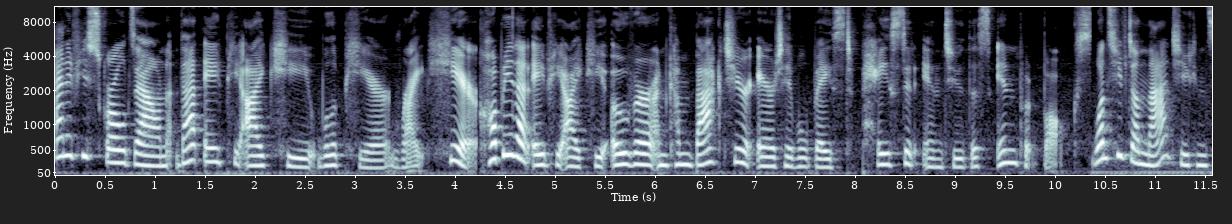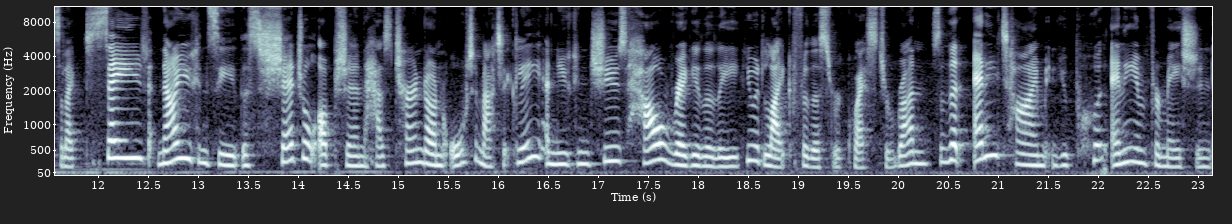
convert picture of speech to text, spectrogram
and if you scroll down, that API key will appear right here. Copy that API key over and come back to your Airtable base to paste it into this input box. Once you've done that, you can select save. Now you can see the schedule option has turned on automatically and you can choose how regularly you would like for this request to run so that anytime you put any information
